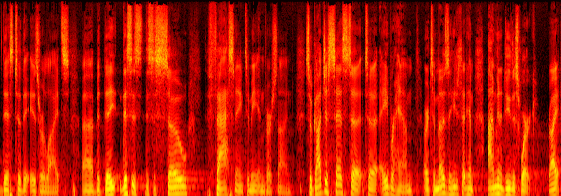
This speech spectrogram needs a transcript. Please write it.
this to the Israelites, uh, but they, this, is, this is so fascinating to me in verse 9. So God just says to, to Abraham or to Moses, He just said to him, I'm going to do this work, right?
